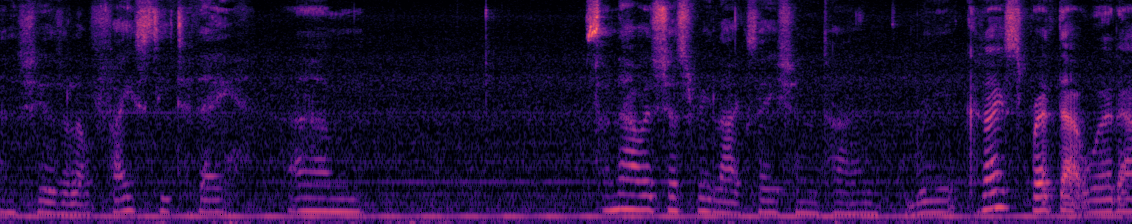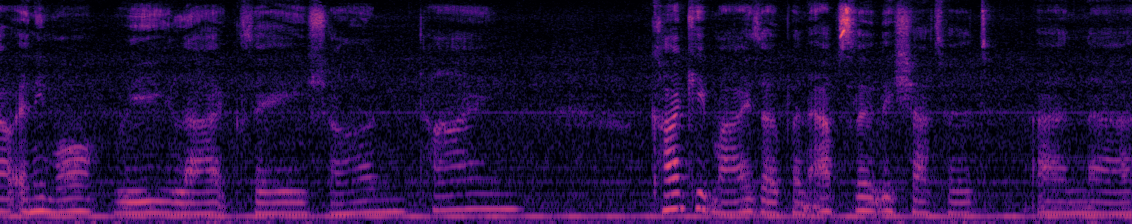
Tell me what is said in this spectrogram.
And she was a little feisty today. Um, so now it's just relaxation time. Re- Could I spread that word out anymore? Relaxation time. Can't keep my eyes open. Absolutely shattered, and uh,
